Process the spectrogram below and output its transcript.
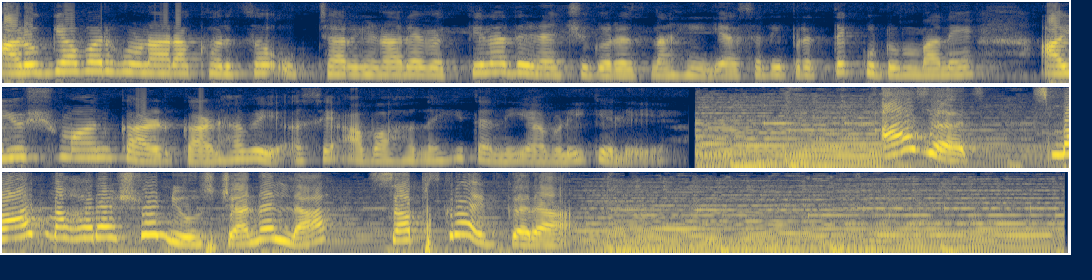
आरोग्यावर होणारा खर्च उपचार घेणाऱ्या व्यक्तीला देण्याची गरज नाही. यासाठी प्रत्येक कुटुंबाने आयुष्मान कार्ड काढावे असे आवाहनही त्यांनी यावेळी केले. आजच स्मार्ट महाराष्ट्र न्यूज चॅनलला सबस्क्राईब करा.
